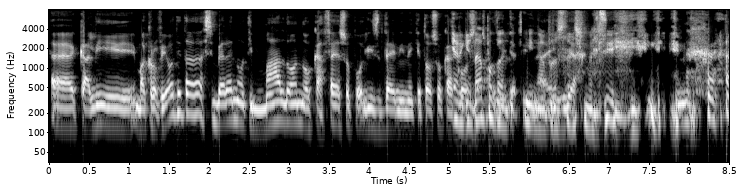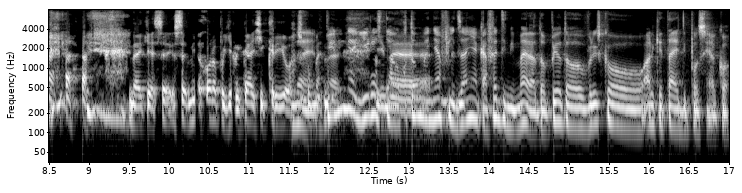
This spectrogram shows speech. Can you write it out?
ε, καλή μακροβιότητα, συμπεραίνω ότι μάλλον ο καφές ο πολύς δεν είναι και τόσο κακός. Και αρκετά αποδοτική να προσθέσουμε έτσι. ναι, και σε, σε, μια χώρα που γενικά έχει κρύο, ας ναι, πούμε. Και ναι. είναι γύρω στα 8 με 9 φλιτζάνια καφέ την ημέρα, το οποίο το βρίσκω αρκετά αρκετά εντυπωσιακό.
